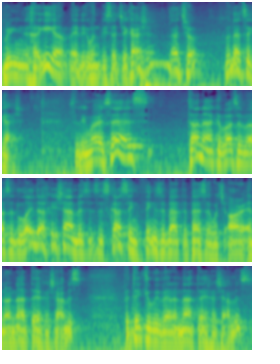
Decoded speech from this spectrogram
bringing the Chagiga, maybe it wouldn't be such a kasha. Not sure. But that's a kasha. So the Gemara says, Tana Kavasa Shabbos is discussing things about the Pesach which are and are not Decha Shabbos particularly that are not Teicha Shabbos.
